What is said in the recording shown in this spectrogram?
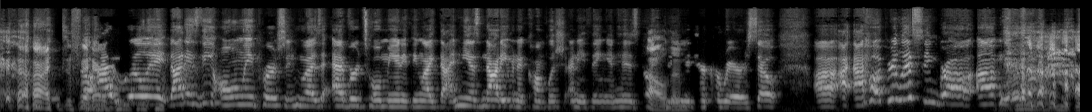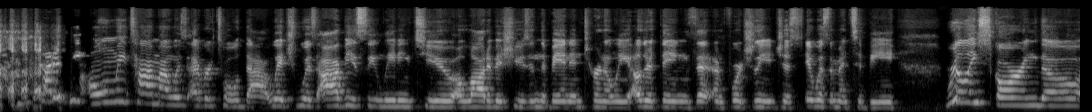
All right, fair. I really, that is the only person who has ever told me anything like that, and he has not even accomplished anything in his Oh, manager career. So uh, I, I hope you're listening, bro. Um, that is the only time I was ever told that, which was obviously leading to a lot of issues in the band internally, other things that unfortunately just it wasn't meant to be. Really scarring though.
